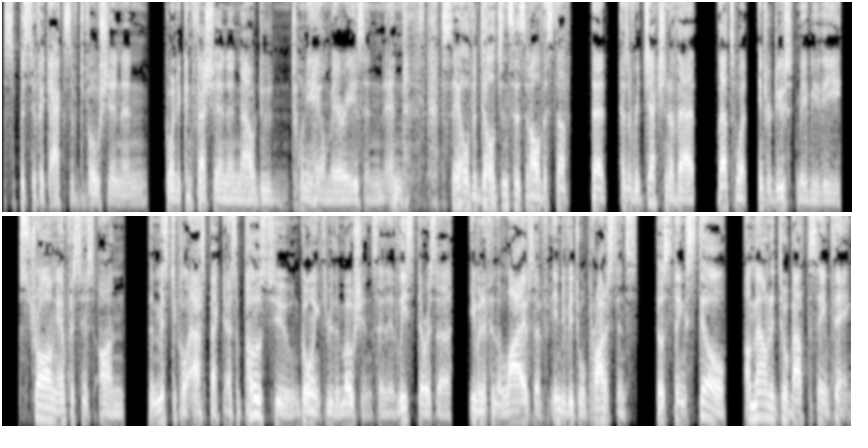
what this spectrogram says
specific acts of devotion and going to confession and now do 20 Hail Marys and, and sale of indulgences and all this stuff that as a rejection of that, that's what introduced maybe the strong emphasis on the mystical aspect as opposed to going through the motions that at least there was a, even if in the lives of individual Protestants, those things still amounted to about the same thing.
